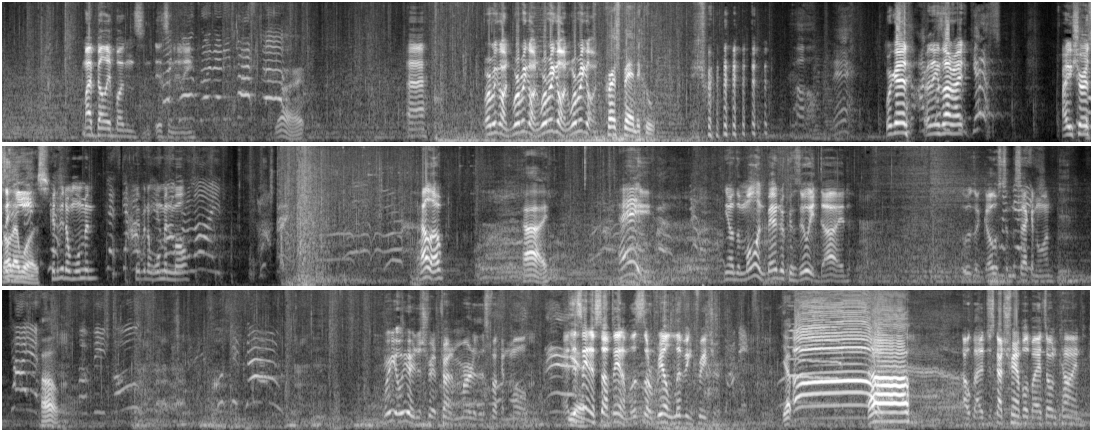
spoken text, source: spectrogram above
My belly button's isn't any. Any! Alright. Uh, where are we going? Where are we going? Where are we going? Where are we going? Crash Bandicoot. Oh, man. We're good. Everything's thought he was alright. gonna Get us. Are you sure it's That's all a that he? was. Could have been a woman. Let's Could've out been a woman while mole. Hello. Hi. Hey. You know the mole in Banjo Kazooie died. It was a ghost in the second one. Oh. of these moles! Push it down! We we are just straight up trying to murder this fucking mole. And this ain't a stuffed animal. This is a real living creature. Yep. Oh! Oh! Oh god! It just got trampled by its own kind.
